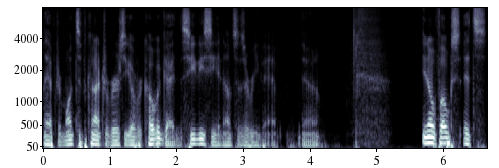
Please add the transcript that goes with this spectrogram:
After months of controversy over COVID guidance, CDC announces a revamp. Yeah. You know, folks, it's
